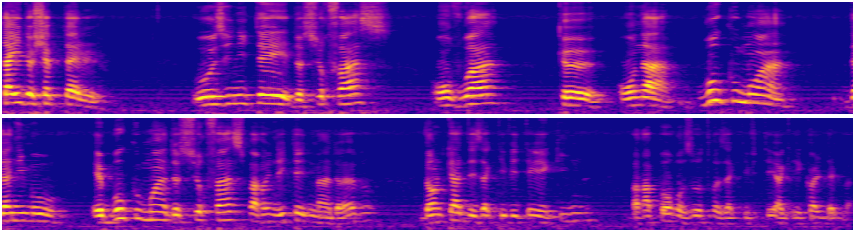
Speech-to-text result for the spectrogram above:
taille de cheptel ou aux unités de surface, on voit qu'on a beaucoup moins d'animaux et beaucoup moins de surface par unité de main-d'œuvre dans le cadre des activités équines par rapport aux autres activités agricoles d'élevage.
